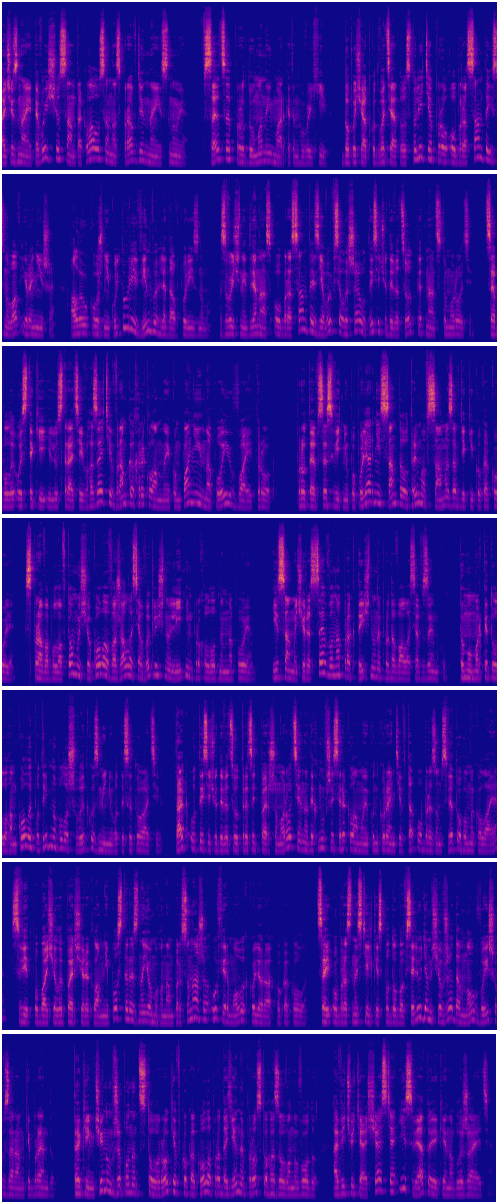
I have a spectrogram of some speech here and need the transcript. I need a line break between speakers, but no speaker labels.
А чи знаєте ви, що Санта Клауса насправді не існує? Все це продуманий маркетинговий хід. До початку ХХ століття про образ Санти існував і раніше, але у кожній культурі він виглядав по-різному. Звичний для нас образ Санти з'явився лише у 1915 році. Це були ось такі ілюстрації в газеті в рамках рекламної кампанії напоїв White Rock. Проте всесвітню популярність Санта отримав саме завдяки Кока-Колі. Справа була в тому, що кола вважалася виключно літнім прохолодним напоєм, і саме через це вона практично не продавалася взимку. Тому маркетологам коли потрібно було швидко змінювати ситуацію. Так, у 1931 році, надихнувшись рекламою конкурентів та образом Святого Миколая, світ побачили перші рекламні постери знайомого нам персонажа у фірмових кольорах Кока-Коли. Цей образ настільки сподобався людям, що вже давно вийшов за рамки бренду. Таким чином, вже понад 100 років Кока-Кола продає не просто газовану воду, а відчуття щастя і свято, яке наближається.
